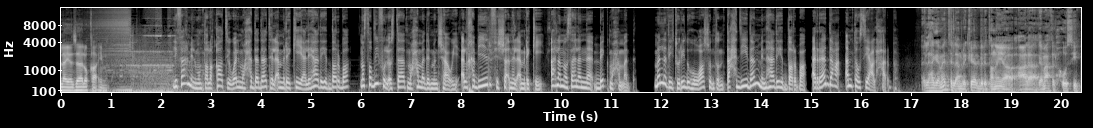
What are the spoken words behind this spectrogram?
لا يزال قائما. لفهم المنطلقات والمحددات الأمريكية لهذه الضربة نستضيف الأستاذ محمد المنشاوي الخبير في الشأن الأمريكي. أهلا وسهلا بك محمد. ما الذي تريده واشنطن تحديدا من هذه الضربة؟ الردع أم توسيع الحرب؟ الهجمات الأمريكية البريطانية على جماعة الحوثي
